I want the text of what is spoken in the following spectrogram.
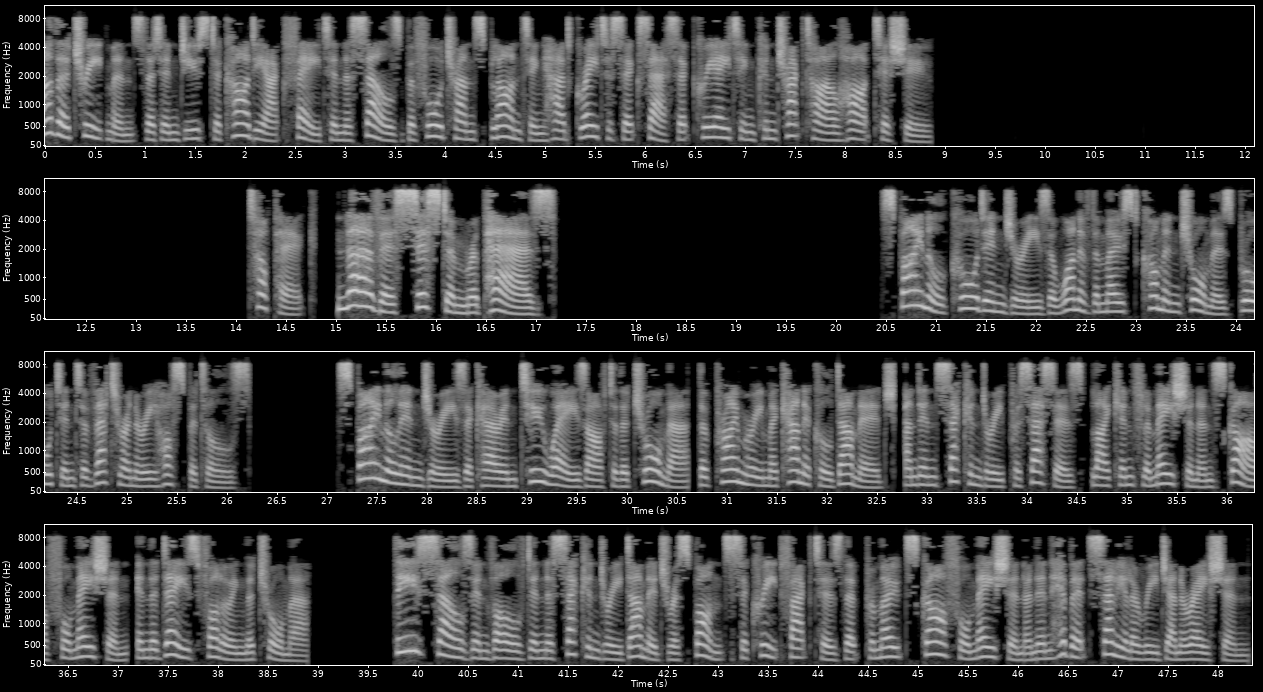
Other treatments that induced a cardiac fate in the cells before transplanting had greater success at creating contractile heart tissue. Topic: Nervous system repairs. Spinal cord injuries are one of the most common traumas brought into veterinary hospitals. Spinal injuries occur in two ways after the trauma, the primary mechanical damage, and in secondary processes, like inflammation and scar formation, in the days following the trauma. These cells involved in the secondary damage response secrete factors that promote scar formation and inhibit cellular regeneration.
